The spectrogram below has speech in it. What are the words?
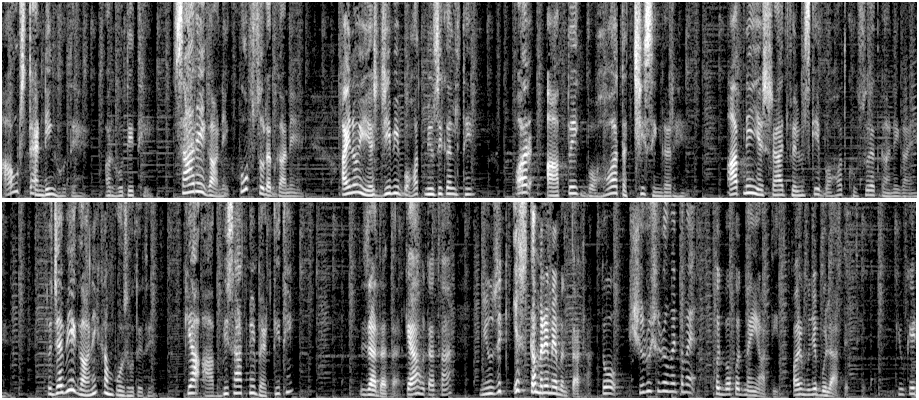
आउटस्टैंडिंग होते हैं और होते थे। सारे गाने, खूबसूरत गाने हैं। आई नो यश जी भी बहुत म्यूजिकल थे। और आप तो एक बहुत अच्छी सिंगर हैं। आपने यशराज फिल्म्स के बहुत खूबसूरत गाने गाए हैं। तो जब ये गाने कंपोज होते थे, क्या आप भी साथ में बैठती थी? ज़्यादातर। क्या होता था? म्यूज़िक इस कमरे में बनता था। तो शुरू शुरू में तो मैं खुद ब खुद नहीं आती और मुझे बुलाते थे। क्योंकि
